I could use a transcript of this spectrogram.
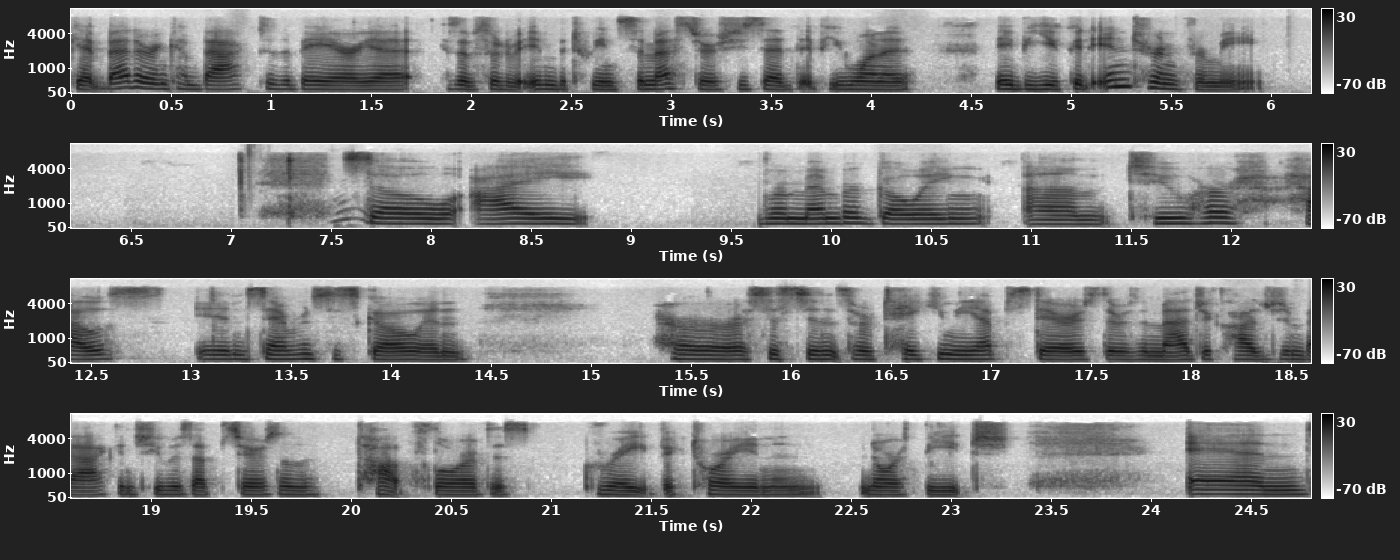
get better and come back to the Bay Area because I was sort of in between semesters, she said if you want to maybe you could intern for me. Oh. So I remember going um, to her house in San Francisco and her assistant sort of taking me upstairs. There was a magic cottage in back, and she was upstairs on the top floor of this great Victorian in North Beach, and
